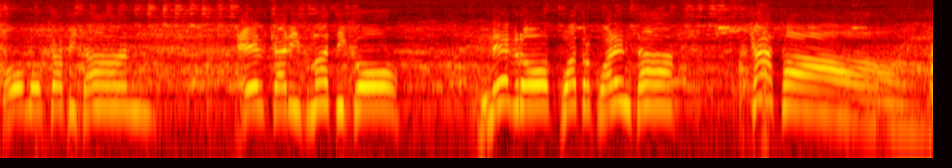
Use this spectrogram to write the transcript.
Como capitán, el carismático negro 440 Casa.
